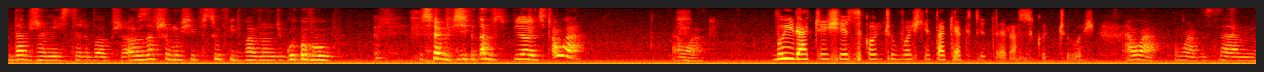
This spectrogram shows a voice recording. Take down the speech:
Dobrze, mister Bobrze. On zawsze musi w sufit walnąć głową, żeby się tam wspiąć. Ała! Ała, Bo inaczej się skończy właśnie tak, jak ty teraz skończyłeś. ała, ała, dostałem...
